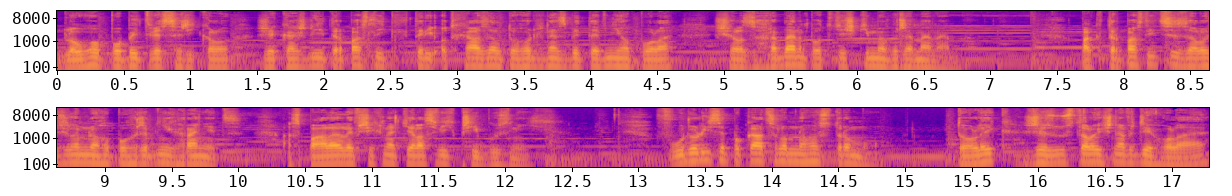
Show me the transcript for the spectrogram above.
Dlouho po bitvě se říkalo, že každý trpaslík, který odcházel toho dne z bitevního pole, šel zhrben pod těžkým břemenem. Pak trpaslíci založili mnoho pohřebních hranic a spálili všechna těla svých příbuzných. V údolí se pokácelo mnoho stromů. Tolik, že zůstalo již navždy holé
